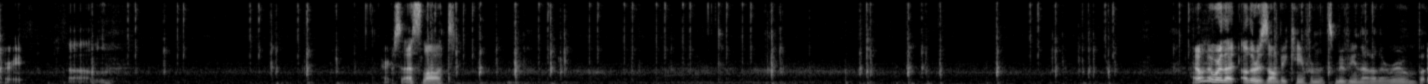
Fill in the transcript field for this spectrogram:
All right. Um. All right. so that's locked. I don't know where that other zombie came from that's moving in that other room, but...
